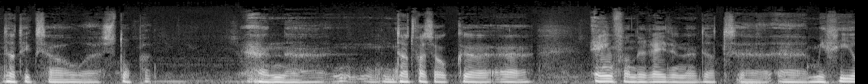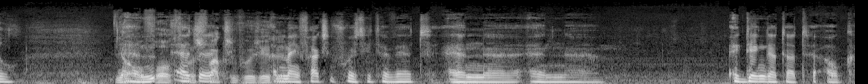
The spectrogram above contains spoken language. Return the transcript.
dat ik zou eh, stoppen. En eh, dat was ook eh, eh, een van de redenen dat eh, eh, Michiel... Ja, eh, fractievoorzitter. Mijn fractievoorzitter werd. En, en ik denk dat dat ook...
